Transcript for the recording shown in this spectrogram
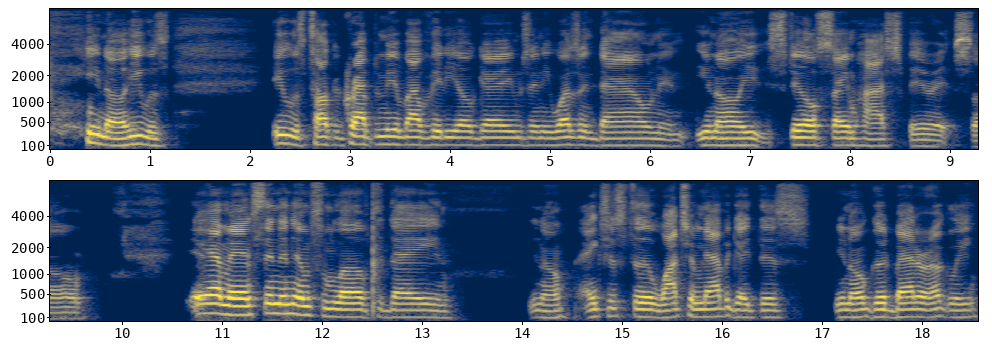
you know, he was he was talking crap to me about video games and he wasn't down and you know he still same high spirit so yeah, man, sending him some love today, and you know, anxious to watch him navigate this. You know, good, bad, or ugly.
